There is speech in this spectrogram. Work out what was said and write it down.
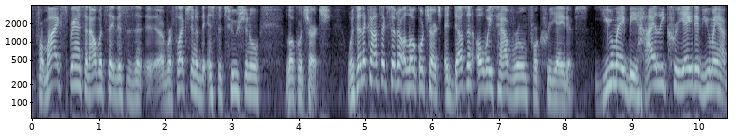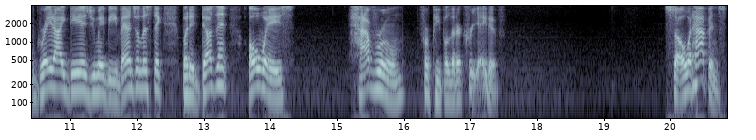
from my experience, and I would say this is a reflection of the institutional local church. Within the context of a local church, it doesn't always have room for creatives. You may be highly creative, you may have great ideas, you may be evangelistic, but it doesn't always have room for people that are creative. So what happens?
